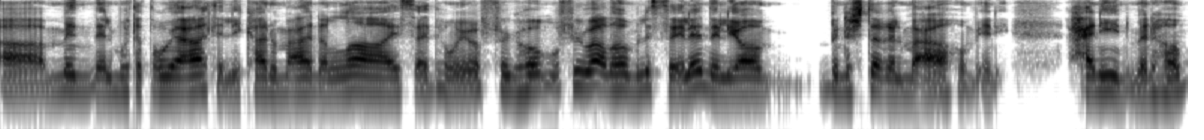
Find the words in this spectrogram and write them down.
آه، من المتطوعات اللي كانوا معانا. الله يسعدهم ويوفقهم. وفي بعضهم لسه إلين اليوم بنشتغل معاهم يعني حنين منهم.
